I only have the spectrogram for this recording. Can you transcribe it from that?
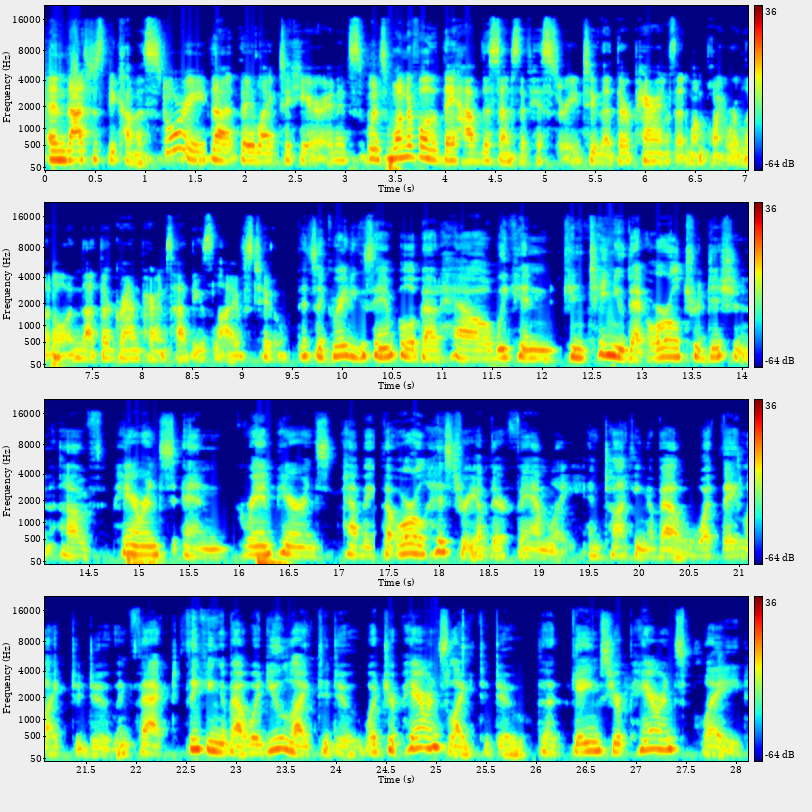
And that's just become a story that they like to hear. And it's, it's wonderful that they have this sense of history too, that their parents at one point were little and that their grandparents had these lives too. That's a great example about how we can continue that oral tradition of parents and grandparents having the oral history of their family and talking about what they like to do. In fact, thinking about what you like to do, what your parents like to do, the games your parents played,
